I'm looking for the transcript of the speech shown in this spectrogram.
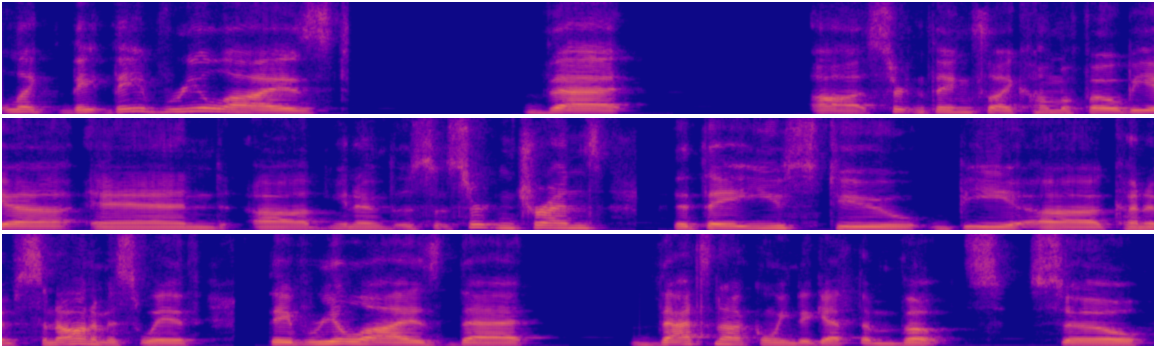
like they they've realized that uh, certain things like homophobia and uh, you know certain trends that they used to be uh, kind of synonymous with, they've realized that that's not going to get them votes. So,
